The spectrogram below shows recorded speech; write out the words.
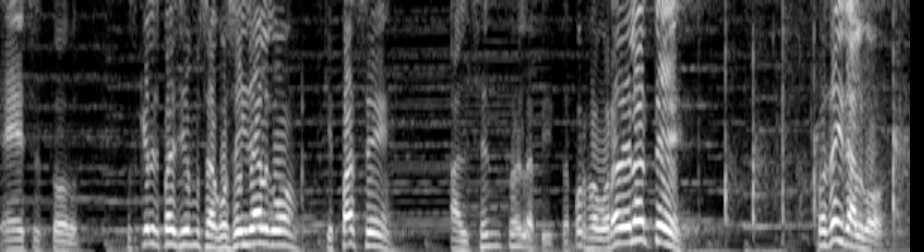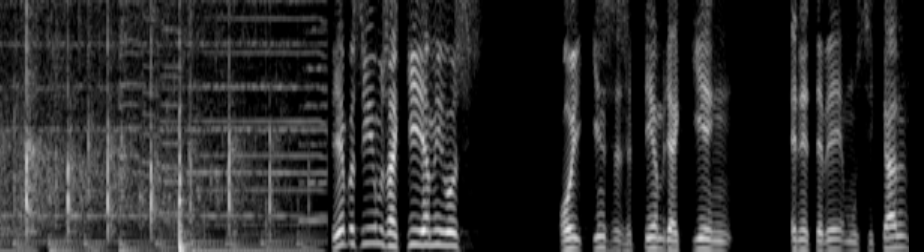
Eso es todo. Pues, ¿qué les parece? Vamos a José Hidalgo, que pase al centro de la pista. Por favor, adelante. José Hidalgo. Bien, pues seguimos aquí, amigos. Hoy, 15 de septiembre, aquí en NTV Musical.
